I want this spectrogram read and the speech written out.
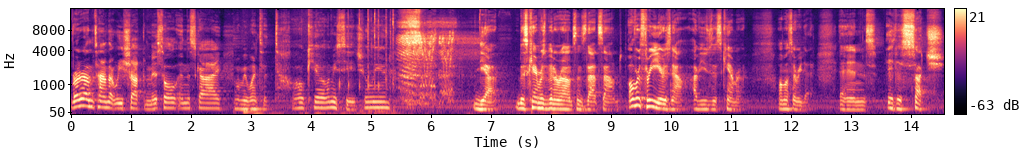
Right around the time that we shot the missile in the sky, when we went to Tokyo, let me see, Julien. Yeah, this camera's been around since that sound. Over three years now, I've used this camera almost every day. And it is such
